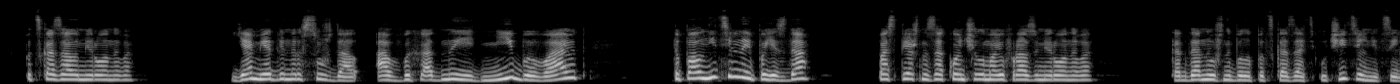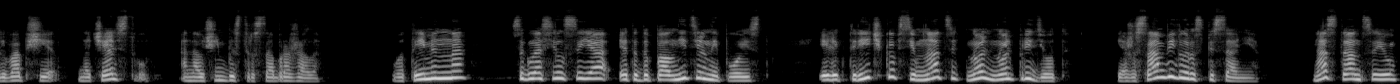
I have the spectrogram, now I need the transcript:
— подсказала Миронова. Я медленно рассуждал, а в выходные дни бывают дополнительные поезда — Поспешно закончила мою фразу Миронова. Когда нужно было подсказать учительнице или вообще начальству, она очень быстро соображала. — Вот именно, — согласился я, — это дополнительный поезд. Электричка в 17.00 придет. Я же сам видел расписание. На станцию.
